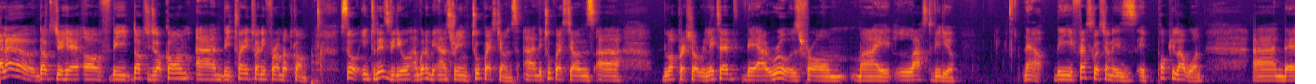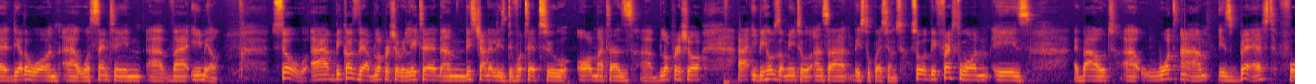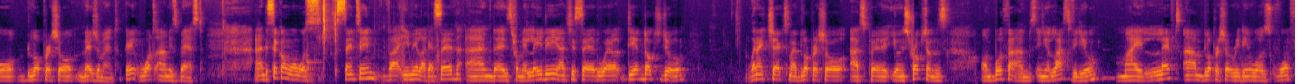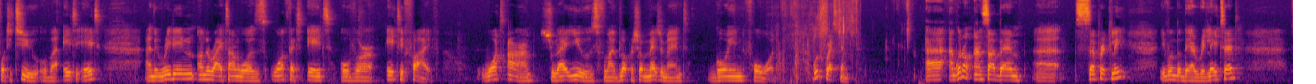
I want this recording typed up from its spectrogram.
Hello, Dr. Joe here of the drjoe.com and the 2020forum.com. So in today's video, I'm going to be answering two questions and the two questions are blood pressure related. They arose from my last video. Now, the first question is a popular one and uh, the other one uh, was sent in uh, via email. So, uh, because they are blood pressure related, and this channel is devoted to all matters uh, blood pressure, uh, it behoves on me to answer these two questions. So, the first one is about uh, what arm is best for blood pressure measurement. Okay, what arm is best? And the second one was sent in via email, like I said, and it's from a lady, and she said, Well, dear Dr. Joe, when I checked my blood pressure as per your instructions, on both arms in your last video. My left arm blood pressure reading was 142 over 88 and the reading on the right arm was 138 over 85 what arm should I use for my blood pressure measurement going forward? Good question. Uh, I'm going to answer them uh, separately even though they are related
